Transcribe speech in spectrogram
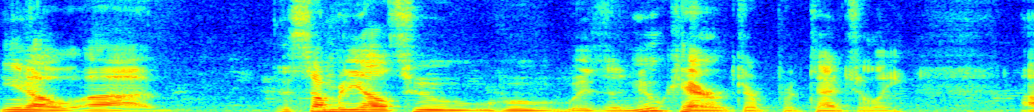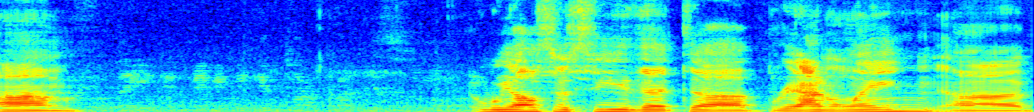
you know, uh, somebody else who who is a new character potentially? Um, we also see that uh, Briana Lane uh,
